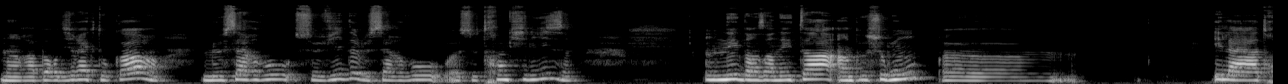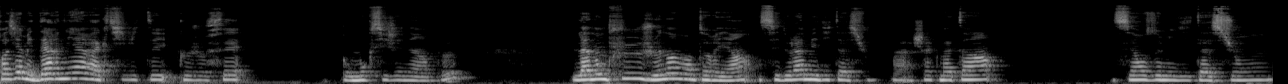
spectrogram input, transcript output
On a un rapport direct au corps le cerveau se vide, le cerveau euh, se tranquillise. On est dans un état un peu second. Euh, et la troisième et dernière activité que je fais pour m'oxygéner un peu, là non plus je n'invente rien, c'est de la méditation. Chaque matin, séance de méditation,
